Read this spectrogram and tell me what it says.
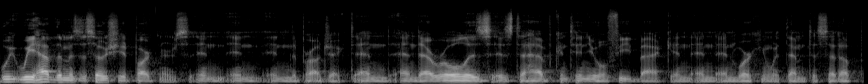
we, we have them as associate partners in, in, in the project, and, and our role is, is to have continual feedback and, and, and working with them to set up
